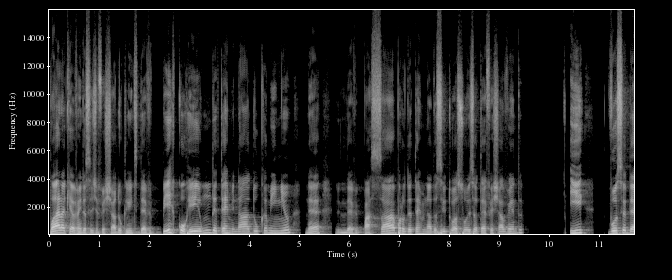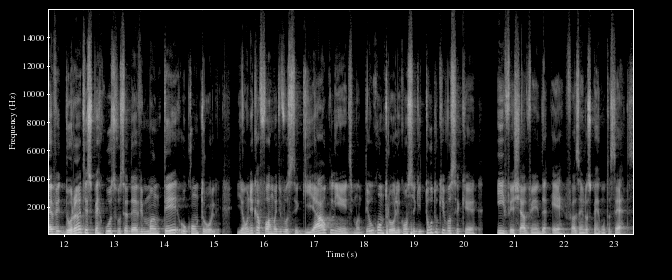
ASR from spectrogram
para que a venda seja fechada, o cliente deve percorrer um determinado caminho, né? Ele deve passar por determinadas situações até fechar a venda e você deve, durante esse percurso, você deve manter o controle. E a única forma de você guiar o cliente, manter o controle, conseguir tudo o que você quer e fechar a venda é fazendo as perguntas certas.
